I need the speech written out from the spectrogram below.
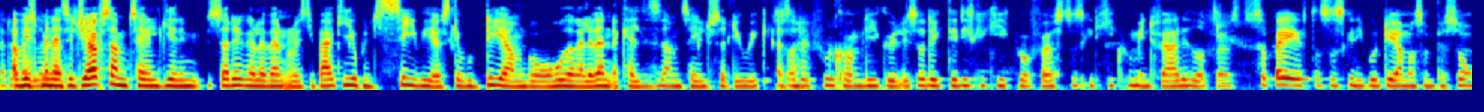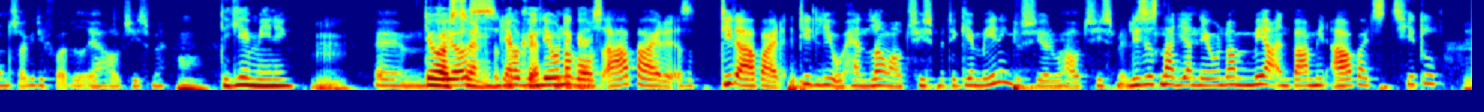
hvis relevant? man er til jobsamtale, giver det, så er det relevant. Men hvis de bare kigger på dit CV og skal vurdere, om du overhovedet er relevant at kalde til samtale, så er det jo ikke. Altså. Så er det fuldkommen ligegyldigt. Så er det ikke det, de skal kigge på først. Så skal de kigge på mine færdigheder først. Så bagefter, så skal de vurdere mig som person. Så kan de få at vide, at jeg har autisme. Mm. Det giver mening. Mm. Øhm, det, var det er også sådan, jeg når vi nævner vores arbejde, altså dit arbejde, dit liv handler om autisme. Det giver mening, du siger, at du har autisme. Lige så snart jeg nævner mere end bare min arbejdstitel, mm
